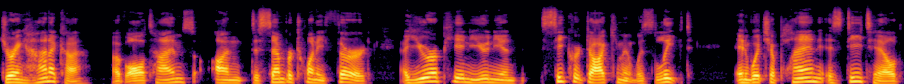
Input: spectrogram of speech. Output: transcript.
During Hanukkah, of all times, on December 23rd, a European Union secret document was leaked in which a plan is detailed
